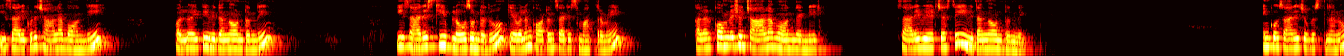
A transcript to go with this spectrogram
ఈ శారీ కూడా చాలా బాగుంది. పళ్ళు అయితే ఈ విధంగా ఉంటుంది. ఈ శారీస్కి బ్లౌజ్ ఉండదు. కేవలం కాటన్ శారీస్ మాత్రమే. కలర్ కాంబినేషన్ చాలా బాగుందండి. శారీ వేర్ చేస్తే ఈ విధంగా ఉంటుంది. ఇంకో శారీ చూపిస్తున్నాను.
